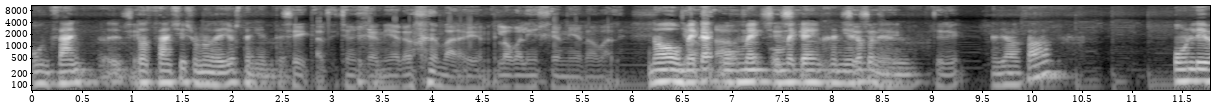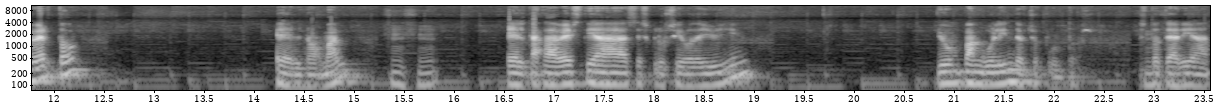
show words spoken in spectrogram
un Zan, eh, Sí. dos Zanshis, uno de ellos teniente. Sí, que has dicho ingeniero. vale, bien. Y luego el ingeniero, vale. No, un ah, un me- sí, un sí. mecha ingeniero con el, Sí, sí. el Zhao, un Liberto, el normal, el cazabestias exclusivo de Yujin y un pangolín de 8 puntos. Esto te haría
